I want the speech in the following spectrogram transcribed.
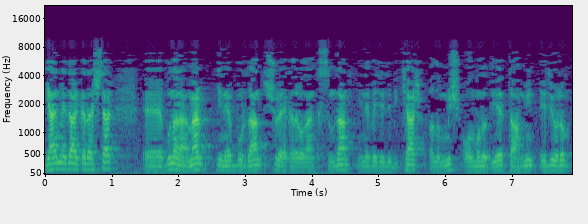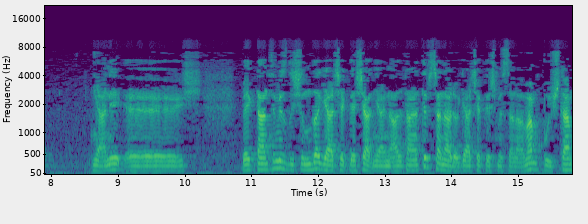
gelmedi arkadaşlar. E, buna rağmen yine buradan şuraya kadar olan kısımdan yine belirli bir kar alınmış olmalı diye tahmin ediyorum. Yani e, beklentimiz dışında gerçekleşen yani alternatif senaryo gerçekleşmesine rağmen bu işten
